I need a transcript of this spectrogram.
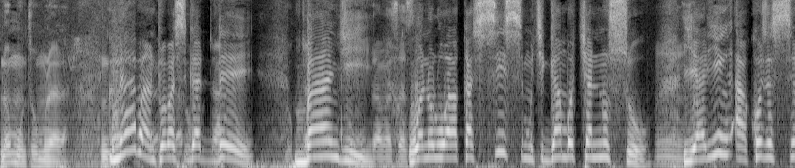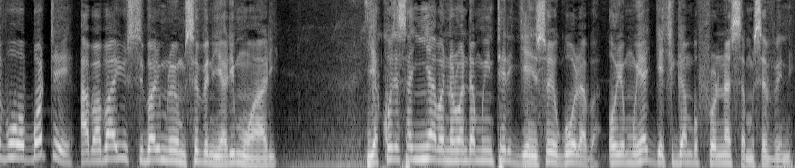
n'omuntu omulala n'abantu abasigadde bangi. Wano lwakasiisi mu kigambo kya nusu. Yali akozesebwa obote abo abayusi bali munoyo museveni yali mwali. Yakozesa nnyo abanalwanda mu intelligence oyo gwolaba. Oyo muyajja ekigambo fronasa museveni.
